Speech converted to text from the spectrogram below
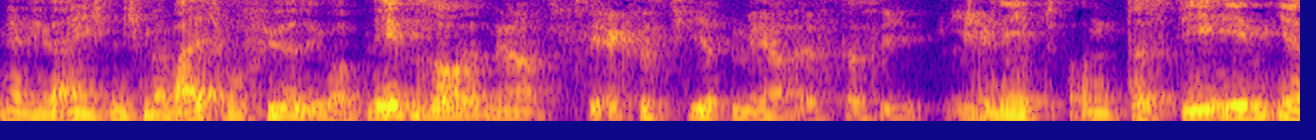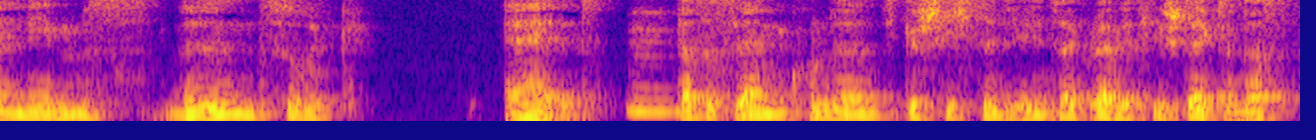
ja, die eigentlich nicht mehr weiß, wofür sie überhaupt leben soll, Ja, sie existiert mehr, als dass sie lebt. lebt und dass die eben ihren Lebenswillen zurück erhält. Das ist ja im Grunde die Geschichte, die hinter Gravity steckt und das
